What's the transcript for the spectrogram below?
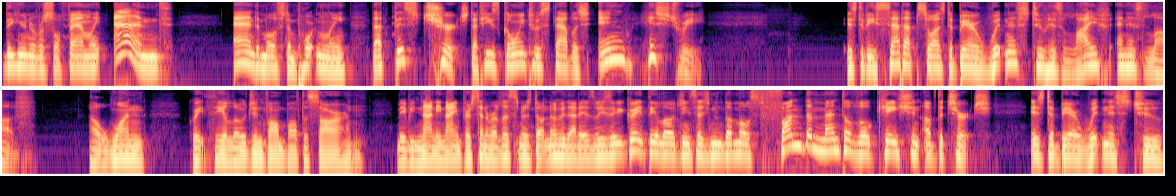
the universal family and and most importantly that this church that he's going to establish in history is to be set up so as to bear witness to his life and his love. Uh, one great theologian, von Balthasar, and maybe 99% of our listeners don't know who that is, but he's a great theologian. He says, you know, the most fundamental vocation of the church is to bear witness to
